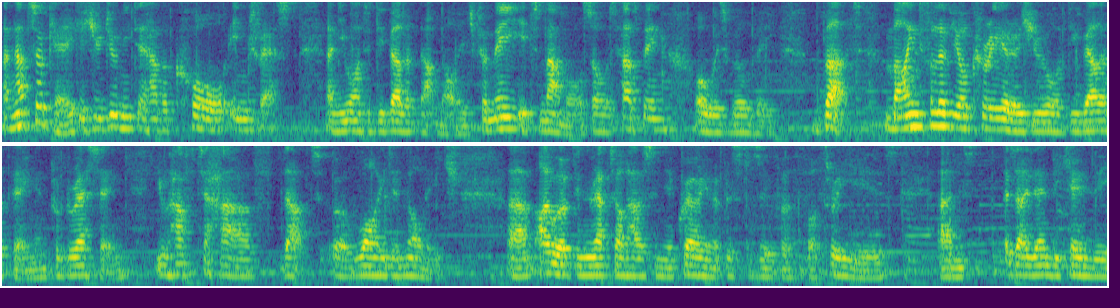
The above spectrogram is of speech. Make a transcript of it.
And that's okay, because you do need to have a core interest and you want to develop that knowledge. For me, it's mammals, always has been, always will be. But mindful of your career as you're developing and progressing, you have to have that uh, wider knowledge. Um, I worked in the reptile house in the aquarium at Bristol Zoo for, for three years and as I then became the,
